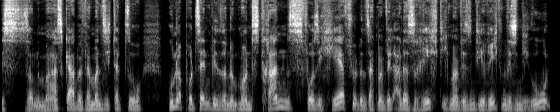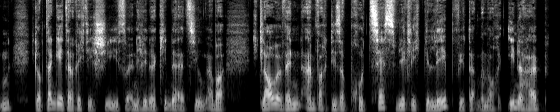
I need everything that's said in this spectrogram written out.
ist so eine Maßgabe, wenn man sich das so 100 Prozent wie so eine Monstranz vor sich herführt und sagt, man will alles richtig, man, wir sind die Richtigen, wir sind die Guten. Ich glaube, dann geht das richtig schief, so ähnlich wie in der Kindererziehung. Aber ich glaube, wenn einfach dieser Prozess wirklich gelebt wird, dass man auch innerhalb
